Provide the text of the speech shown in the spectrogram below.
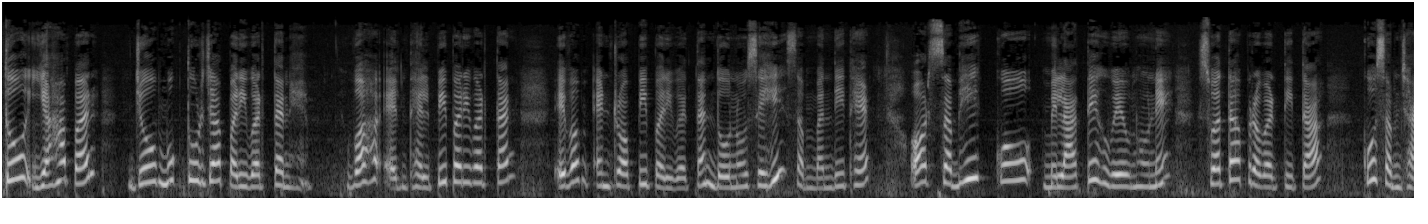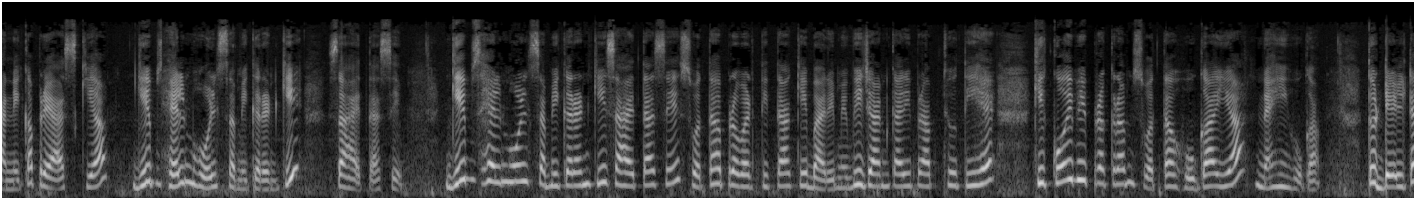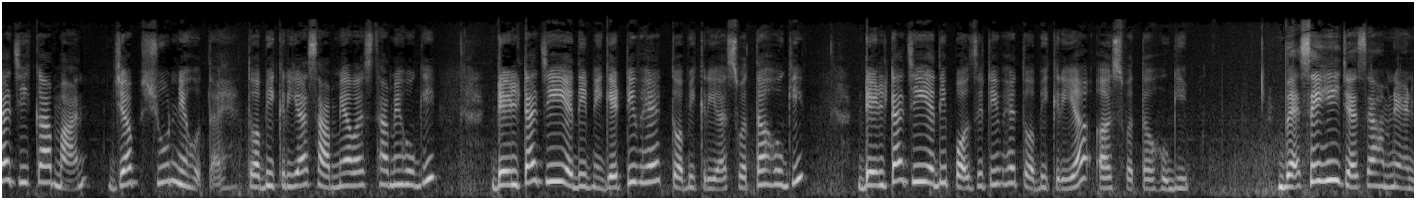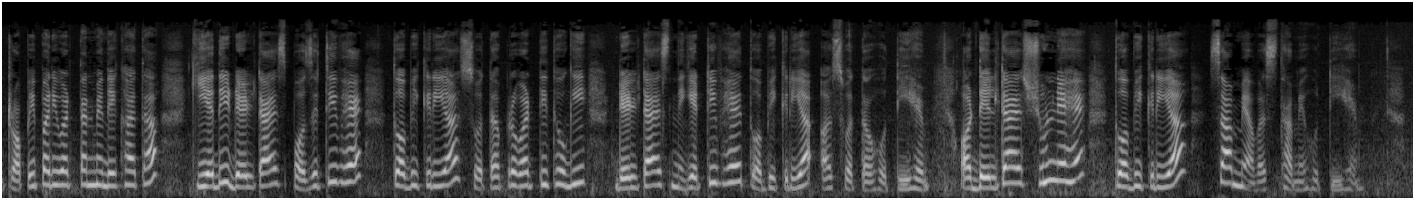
तो यहाँ पर जो मुक्त ऊर्जा परिवर्तन है वह एंथैल्पी परिवर्तन एवं एंट्रोपी परिवर्तन दोनों से ही संबंधित है और सभी को मिलाते हुए उन्होंने स्वतः प्रवर्तिता को समझाने का प्रयास किया। गिब्स हेल्महोल्ट समीकरण की सहायता से। गिब्स हेल्महोल्ट समीकरण की सहायता से स्वतः प्रवर्तिता के बारे में भी जानकारी प्राप्त होती है कि कोई भी प्रक्रम स्वतः होगा या नहीं होगा। तो डेल्टा जी का मान जब शून्य होता है तो अभिक्रिया साम्य अवस्था में होगी। डेल्टा जी यदि निगेटिव है तो अभिक्रिया स्वतः होगी। डेल्टा जी यदि पॉजिटिव है तो अभिक्रिया अस्वतः होगी। वैसे ही जैसा हमने एंट्रोपी परिवर्तन में देखा था कि यदि डेल्टा एस पॉजिटिव है तो अभिक्रिया स्वतः प्रवर्तित होगी। डेल्टा एस निगेटिव है तो अभिक्रिया अस्वतः होती है। और डेल्टा एस शून्य है तो अभिक्रिया साम्य अवस्था में होती है।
